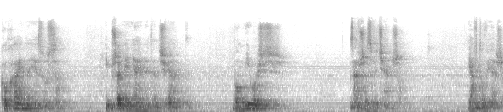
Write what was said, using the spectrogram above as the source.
Kochajmy Jezusa i przemieniajmy ten świat, bo miłość zawsze zwycięża. Ja w to wierzę.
